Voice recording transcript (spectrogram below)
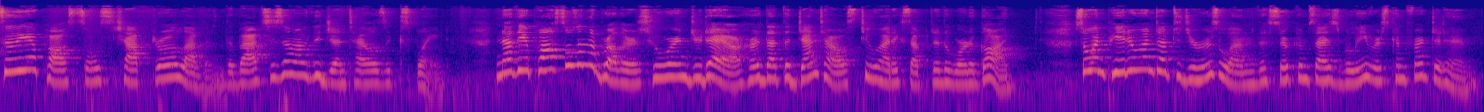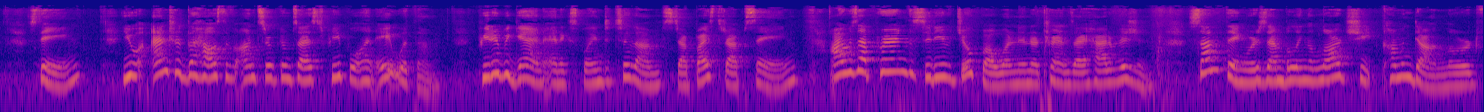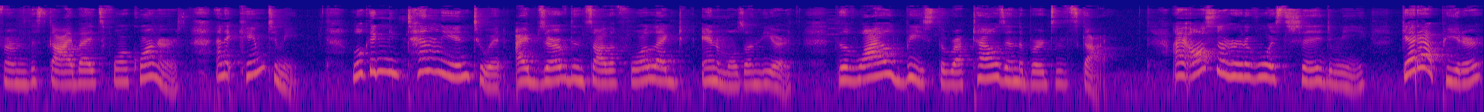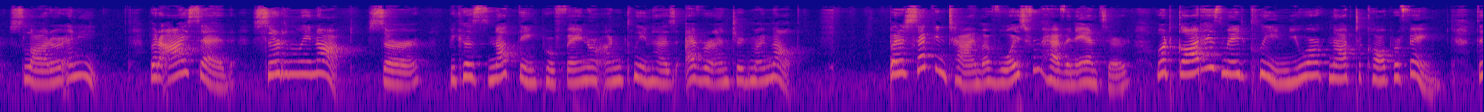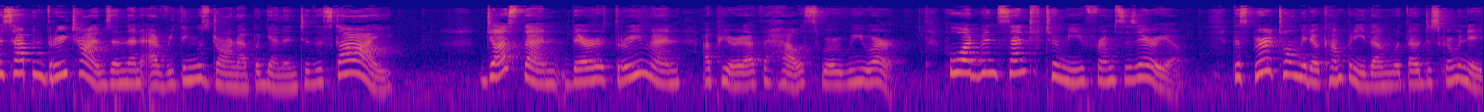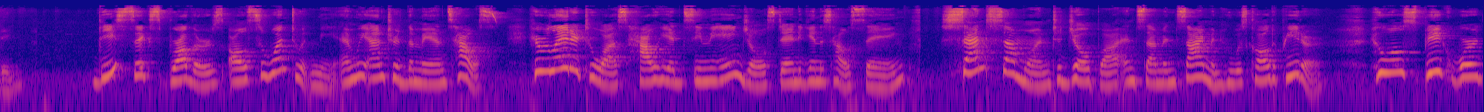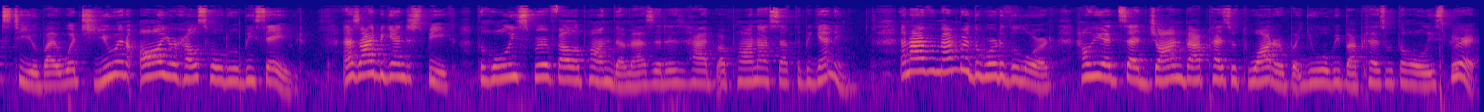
Acts of the Apostles, chapter 11 The baptism of the Gentiles explained. Now the apostles and the brothers who were in Judea heard that the Gentiles too had accepted the word of God. So when Peter went up to Jerusalem, the circumcised believers confronted him, saying, You entered the house of uncircumcised people and ate with them. Peter began and explained it to them step by step, saying, I was at prayer in the city of Joppa when in a trance I had a vision. Something resembling a large sheet coming down, lowered from the sky by its four corners, and it came to me. Looking intently into it, I observed and saw the four legged animals on the earth, the wild beasts, the reptiles, and the birds of the sky. I also heard a voice say to me, Get up, Peter, slaughter and eat. But I said, Certainly not, sir because nothing profane or unclean has ever entered my mouth. But a second time a voice from heaven answered, What God has made clean, you are not to call profane. This happened three times, and then everything was drawn up again into the sky. Just then there three men appeared at the house where we were, who had been sent to me from Caesarea. The Spirit told me to accompany them without discriminating. These six brothers also went with me, and we entered the man's house. He related to us how he had seen the angel standing in his house, saying, Send someone to Joppa and summon Simon, who was called Peter, who will speak words to you by which you and all your household will be saved. As I began to speak, the Holy Spirit fell upon them as it had upon us at the beginning. And I remembered the word of the Lord, how he had said, John baptized with water, but you will be baptized with the Holy Spirit.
